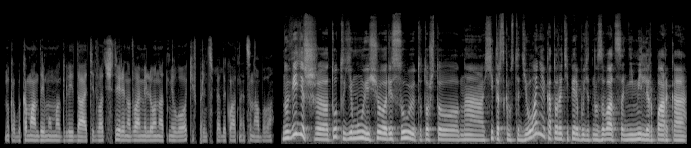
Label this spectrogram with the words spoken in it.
ну, как бы команды ему могли дать. И 24 на 2 миллиона от Милоки, в принципе, адекватная цена была. Ну, видишь, э, тут ему еще рисуют то, что на хитерском стадионе, который теперь будет называться не Миллер Парк, а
